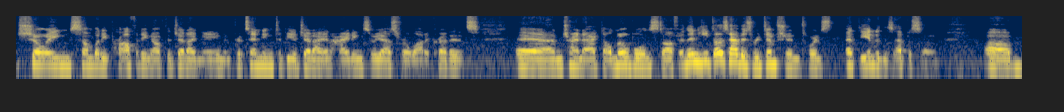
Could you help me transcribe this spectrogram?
showing somebody profiting off the Jedi name and pretending to be a Jedi and hiding. So he asked for a lot of credits and trying to act all noble and stuff. And then he does have his redemption towards at the end of this episode. Um,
